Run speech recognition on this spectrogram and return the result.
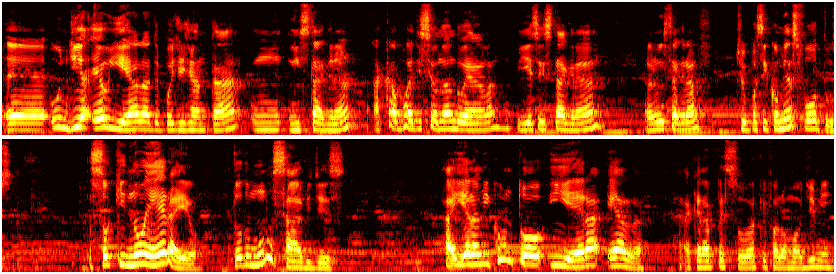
É, um dia eu e ela, depois de jantar, um Instagram acabou adicionando ela e esse Instagram era um Instagram tipo assim com minhas fotos. Só que não era eu. Todo mundo sabe disso. Aí ela me contou e era ela, aquela pessoa que falou mal de mim.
